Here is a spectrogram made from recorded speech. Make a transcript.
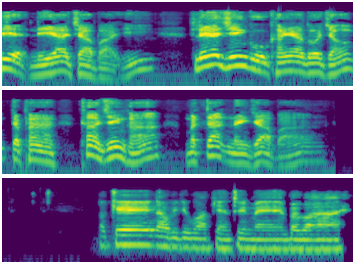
လျက်နေရကြပါ၏လှဲခြင်းကိုခံရသောကြောင့်တဖန်ထခြင်းကမတတ်နိုင်ကြပါ โอเคနောက်ဗီဒီယိုမှာပြန်တွေ့မယ် bye bye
